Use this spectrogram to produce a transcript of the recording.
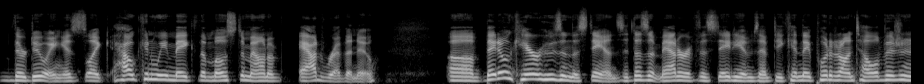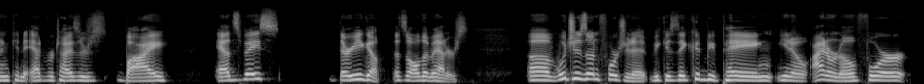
they're doing is like, how can we make the most amount of ad revenue? Um, they don't care who's in the stands. It doesn't matter if the stadium's empty. Can they put it on television and can advertisers buy ad space? There you go. That's all that matters. Um, which is unfortunate because they could be paying, you know, I don't know, for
